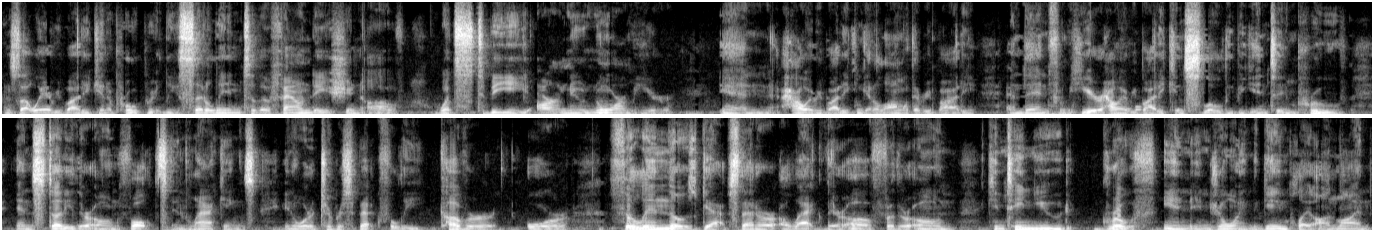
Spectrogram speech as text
And so that way everybody can appropriately settle into the foundation of what's to be our new norm here and how everybody can get along with everybody. And then from here, how everybody can slowly begin to improve and study their own faults and lackings in order to respectfully cover or fill in those gaps that are a lack thereof for their own continued growth in enjoying the gameplay online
